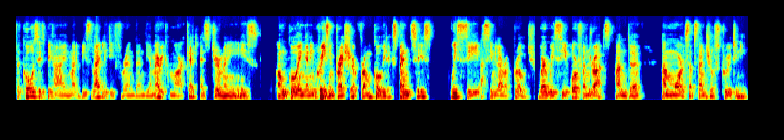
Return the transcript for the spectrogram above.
the causes behind might be slightly different than the American market, as Germany is ongoing and increasing pressure from COVID expenses, we see a similar approach where we see orphan drugs under a more substantial scrutiny.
